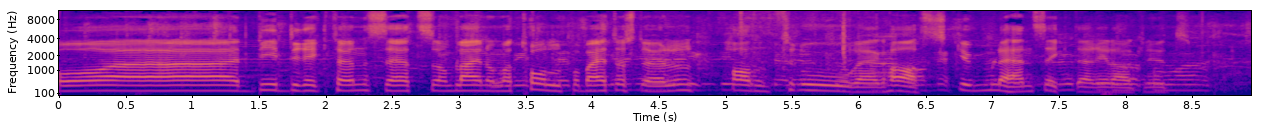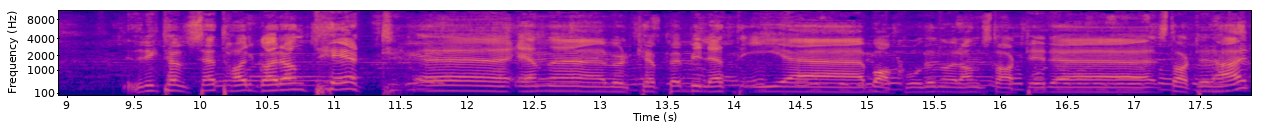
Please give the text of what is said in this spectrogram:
Og eh, Didrik Tønseth, som ble nummer tolv på Beitostølen, han tror jeg har skumle hensikter i dag, Knut. Didrik Tønseth har garantert eh, en eh, World Cup-billett i eh, bakhodet når han starter, eh, starter her.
